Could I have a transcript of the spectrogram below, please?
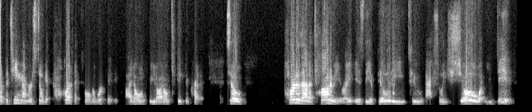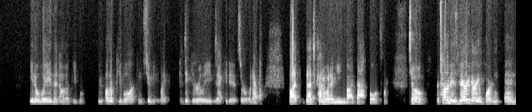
but the team members still get credit for all the work they do. I don't, you know, I don't take the credit. So part of that autonomy, right, is the ability to actually show what you did in a way that other people, other people are consuming, like particularly executives or whatever. But that's kind of what I mean by that bullet point. So autonomy is very, very important, and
